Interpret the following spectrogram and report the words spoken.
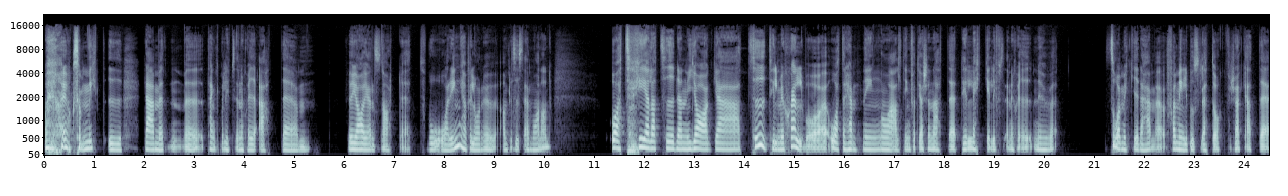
och jag är också mitt i det här med, med tanke på livsenergi, att um, för jag har ju en snart eh, tvååring, han fyller år nu om precis en månad. Och att hela tiden jaga tid till mig själv och återhämtning och allting. För att jag känner att eh, det läcker livsenergi nu så mycket i det här med familjepusslet och försöka att eh,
